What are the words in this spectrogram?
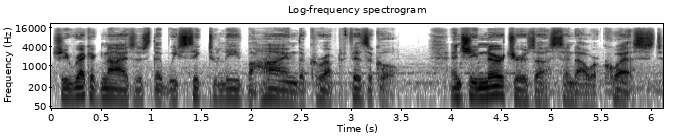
She recognizes that we seek to leave behind the corrupt physical, and she nurtures us in our quest.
